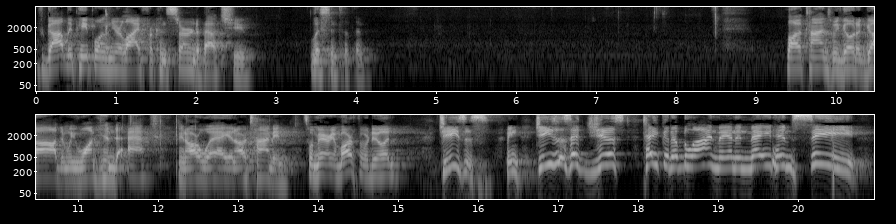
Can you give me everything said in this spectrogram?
if godly people in your life are concerned about you, listen to them. A lot of times we go to God and we want Him to act in our way, in our timing. That's what Mary and Martha were doing. Jesus. I mean, Jesus had just taken a blind man and made him see.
